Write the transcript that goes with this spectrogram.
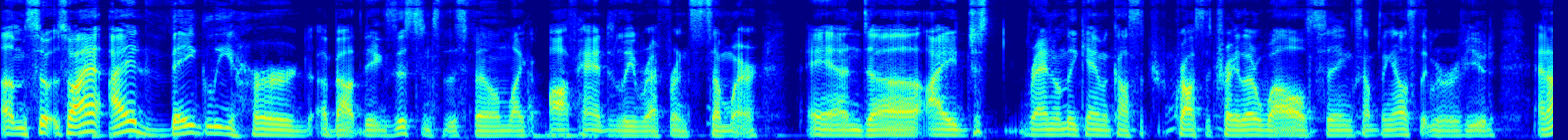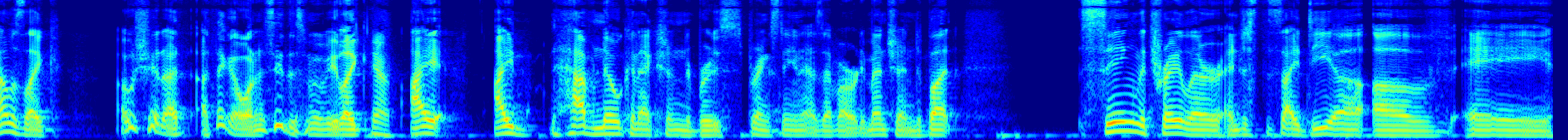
Um, so, so I, I had vaguely heard about the existence of this film, like offhandedly referenced somewhere, and uh, I just randomly came across the, across the trailer while seeing something else that we reviewed, and I was like, "Oh shit! I, I think I want to see this movie." Like, Yeah. I I have no connection to Bruce Springsteen, as I've already mentioned, but seeing the trailer and just this idea of a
